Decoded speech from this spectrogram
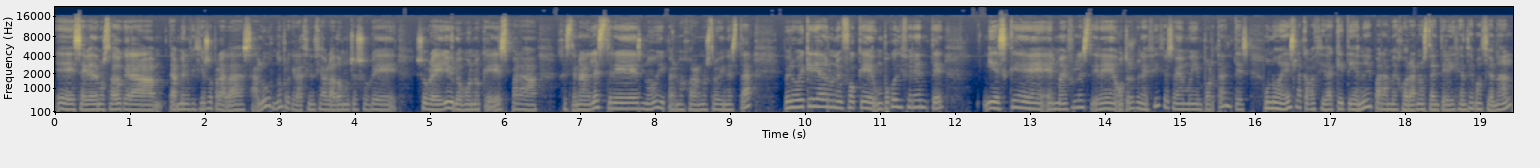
eh, se había demostrado que era tan beneficioso para la salud, ¿no? Porque la ciencia ha hablado mucho sobre, sobre ello y lo bueno que es para gestionar el estrés, ¿no? Y para mejorar nuestro bienestar. Pero hoy quería dar un enfoque un poco diferente y es que el mindfulness tiene otros beneficios también muy importantes. Uno es la capacidad que tiene para mejorar nuestra inteligencia emocional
